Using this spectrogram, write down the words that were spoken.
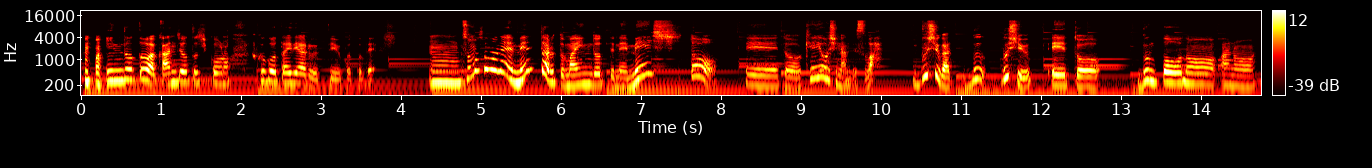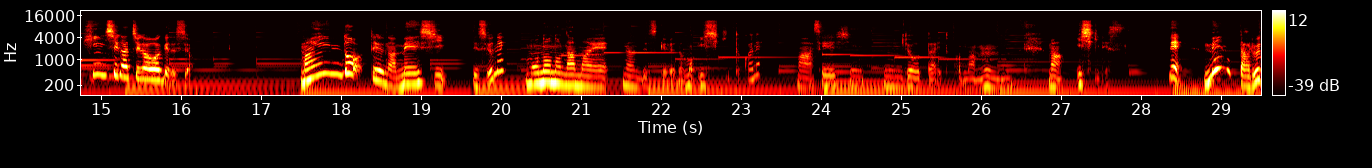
マインドとは感情と思考の複合体であるっていうことで。うん、そもそもね、メンタルとマインドってね、名詞と、え、ー、と、形容詞なんですわ。部首が、部、部首？えっ、ー、と、文法の、あの、品詞が違うわけですよ。マインドっていうのは名詞ですよね。ものの名前なんですけれども、意識とかね。まあ、精神状態とか、まあ、うん、まあ、意識です。で、メンタルっ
